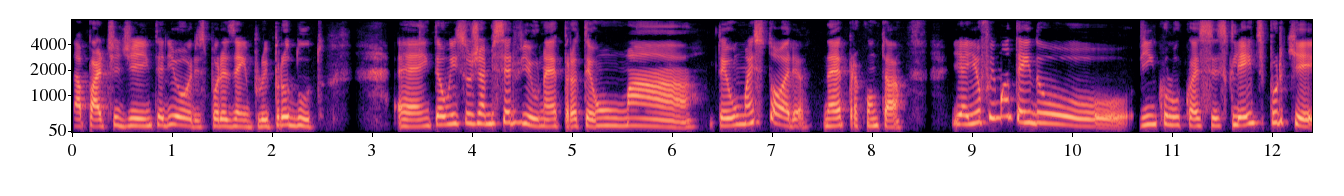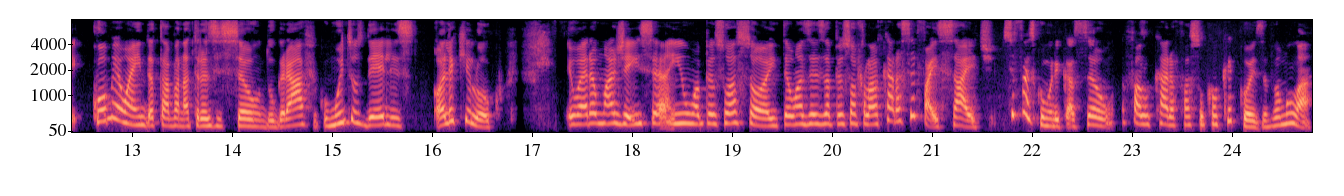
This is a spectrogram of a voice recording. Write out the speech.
na parte de interiores, por exemplo, e produto. É, então isso já me serviu, né, para ter uma ter uma história, né, para contar. E aí eu fui mantendo vínculo com esses clientes, porque como eu ainda estava na transição do gráfico, muitos deles, olha que louco, eu era uma agência em uma pessoa só. Então, às vezes a pessoa falava, cara, você faz site? Você faz comunicação? Eu falo, cara, eu faço qualquer coisa, vamos lá.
